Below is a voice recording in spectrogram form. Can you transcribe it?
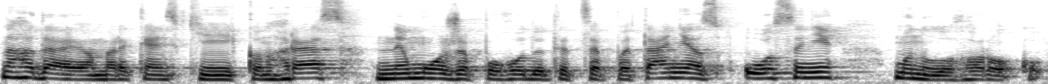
Нагадаю, американський конгрес не може погодити це питання з осені минулого року.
